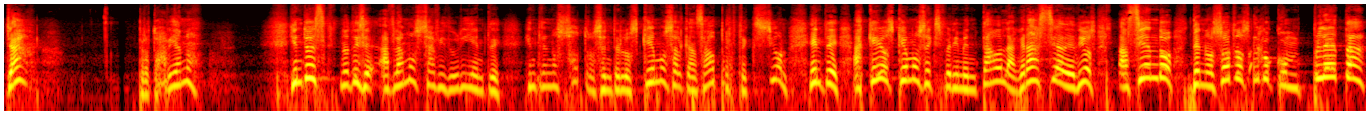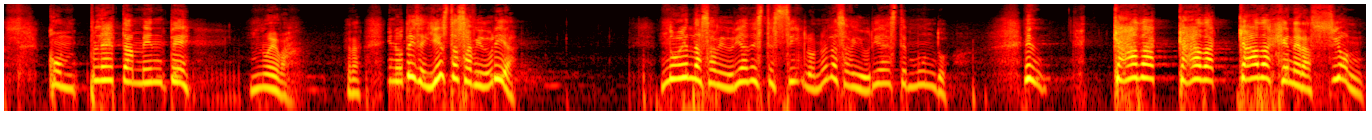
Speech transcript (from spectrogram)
Ya, pero todavía no. Y entonces nos dice, hablamos sabiduría entre, nosotros, entre los que hemos alcanzado perfección, entre aquellos que hemos experimentado la gracia de Dios, haciendo de nosotros algo completa, completamente nueva. Y nos dice, y esta sabiduría no es la sabiduría de este siglo, no es la sabiduría de este mundo. Cada, cada, cada generación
